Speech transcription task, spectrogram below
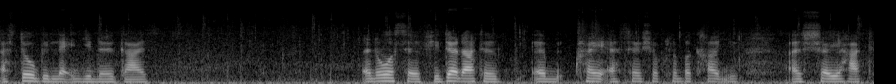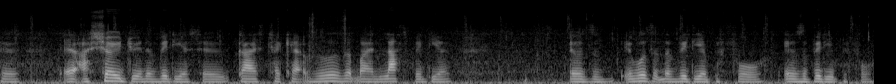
I'll still be letting you know guys and also if you don't know how to um, create a social club account you, I'll show you how to uh, I showed you in a video so guys check out. If it wasn't my last video. It was a, it wasn't the video before. It was a video before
